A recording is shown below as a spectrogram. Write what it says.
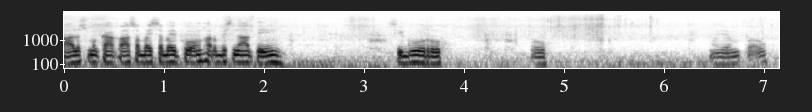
Halos magkakasabay-sabay po ang harvest natin. Siguro. Oh. Ayan pa oh.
